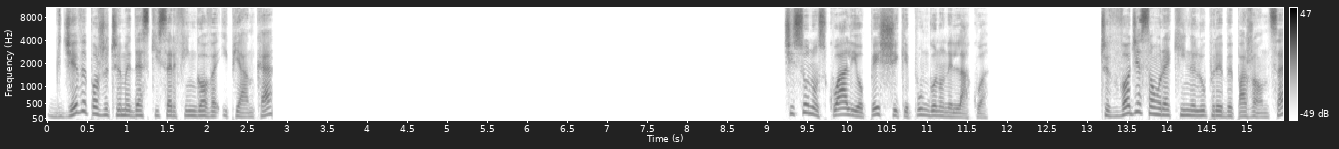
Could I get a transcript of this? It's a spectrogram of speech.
Gdzie wypożyczymy deski surfingowe i piankę? Ci sono squali o pesci che pungono nell'acqua? Czy w wodzie są rekiny lub ryby parzące?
